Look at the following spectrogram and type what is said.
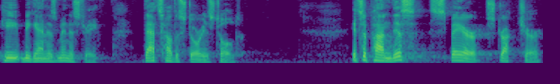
he began his ministry. That's how the story is told. It's upon this spare structure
